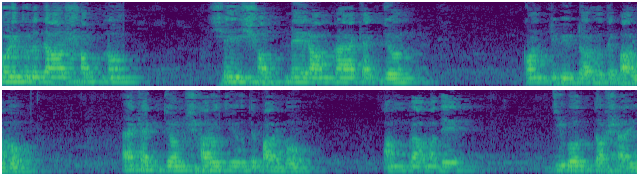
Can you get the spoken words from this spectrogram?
গড়ে তুলে দেওয়ার স্বপ্ন, সেই স্বপ্নের আমরা এক একজন কন্ট্রিবিউটর হতে পারব, এক একজন সারথী হতে পারব। আমরা আমাদের জীবদ্দশায়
